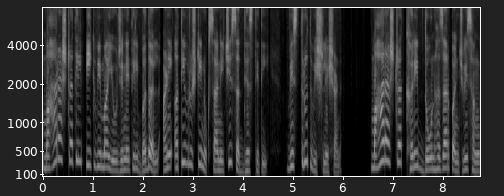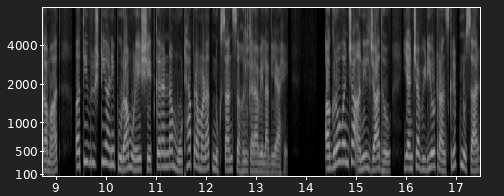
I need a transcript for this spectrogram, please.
महाराष्ट्रातील पीक विमा योजनेतील बदल आणि अतिवृष्टी नुकसानीची सद्यस्थिती. विस्तृत विश्लेषण. महाराष्ट्रात खरीप दोन हजार पंचवीस हंगामात अतिवृष्टी आणि पुरामुळे शेतकऱ्यांना मोठ्या प्रमाणात नुकसान सहन करावे लागले आहे. अग्रोवनच्या अनिल जाधव यांच्या व्हिडिओ ट्रान्स्क्रिप्टनुसार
